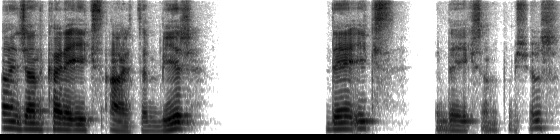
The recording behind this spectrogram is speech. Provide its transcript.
tanjant kare x artı 1 dx dx unutmuşuz.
